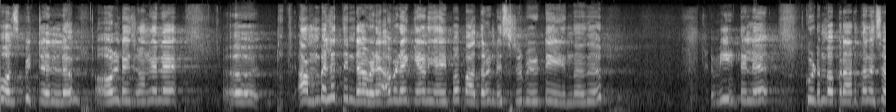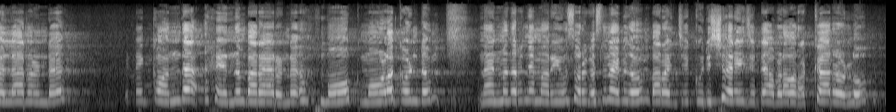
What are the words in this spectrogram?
ഹോസ്പിറ്റലിലും ഓൾഡ് ഏജ് അങ്ങനെ അമ്പലത്തിന്റെ അവിടെ അവിടെയൊക്കെയാണ് ഞാൻ ഇപ്പോൾ പത്രം ഡിസ്ട്രിബ്യൂട്ട് ചെയ്യുന്നത്. വീട്ടിൽ കുടുംബ പ്രാർത്ഥന ചൊല്ലാറുണ്ട്. കൊന്ത എന്നും പറയാറുണ്ട്. മോ മോളെ കൊണ്ടും നന്മ നിറഞ്ഞ മറിയും സ്വർഗസ്വനായ പറഞ്ഞ് കുരിശ് വരയിച്ചിട്ട് അവളെ ഉറക്കാറുള്ളൂ.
